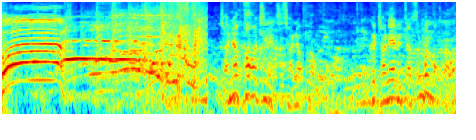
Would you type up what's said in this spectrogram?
와! 저녁하고 지냈지 저녁하고. 그 전에는 저 술만 먹다가.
